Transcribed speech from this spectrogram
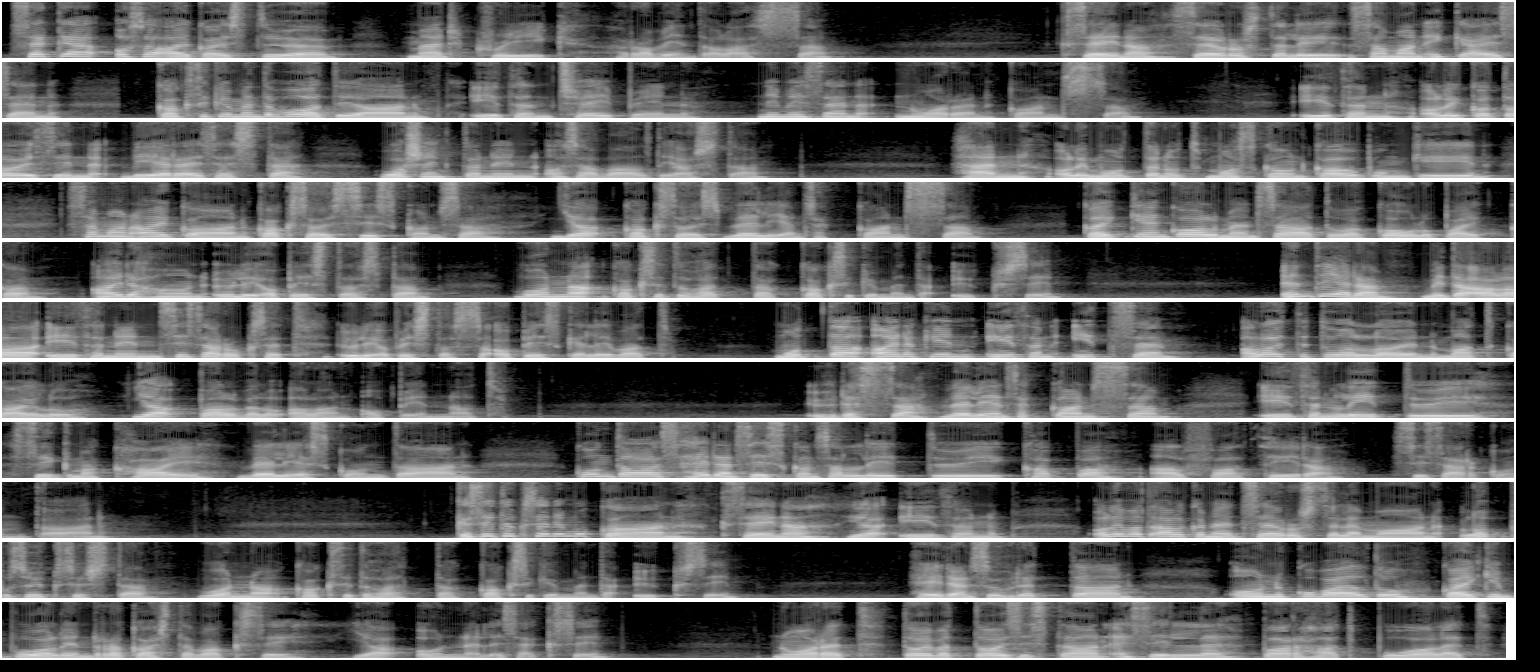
sekä osa-aikaistyö Mad Creek ravintolassa. Xena seurusteli samanikäisen 20-vuotiaan Ethan Chapin nimisen nuoren kanssa. Ethan oli kotoisin viereisestä Washingtonin osavaltiosta. Hän oli muuttanut Moskoun kaupunkiin saman aikaan kaksoissiskonsa ja kaksoisveljensä kanssa, kaikkien kolmen saatua koulupaikka Idahoon yliopistosta vuonna 2021. En tiedä, mitä alaa Ethanin sisarukset yliopistossa opiskelivat, mutta ainakin Ethan itse aloitti tuolloin matkailu- ja palvelualan opinnot. Yhdessä veljensä kanssa Ethan liittyi Sigma Chi veljeskuntaan, kun taas heidän siskonsa liittyi Kappa Alpha Theta sisarkuntaan. Käsitykseni mukaan Xena ja Ethan olivat alkaneet seurustelemaan loppusyksystä vuonna 2021. Heidän suhdettaan on kuvailtu kaikin puolin rakastavaksi ja onnelliseksi. Nuoret toivat toisistaan esille parhaat puolet,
